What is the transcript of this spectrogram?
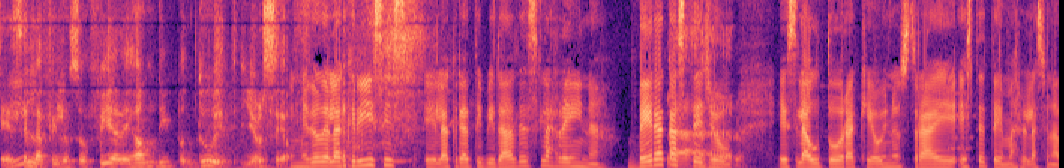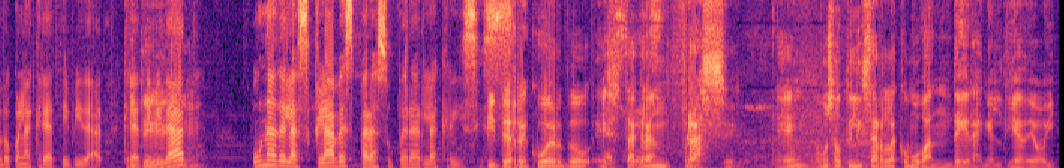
Esa es la filosofía de Home Depot, do it yourself. En medio de la crisis, eh, la creatividad es la reina. Vera Castelló es la autora que hoy nos trae este tema relacionado con la creatividad. Creatividad, una de las claves para superar la crisis. Y te recuerdo esta gran frase, ¿eh? vamos a utilizarla como bandera en el día de hoy.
